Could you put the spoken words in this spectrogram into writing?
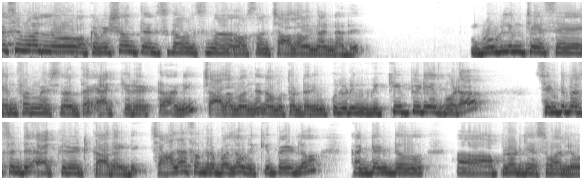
రాశి వాళ్ళు ఒక విషయం తెలుసుకోవాల్సిన అవసరం చాలా ఉందండి అది. గూగులింగ్ చేసే ఇన్ఫర్మేషన్ అంతా యాక్యురేట్ అని చాలామంది నమ్ముతుంటారు. ఇంక్లూడింగ్ వికీపీడియా కూడా సెంటీ పర్సెంట్ యాక్యురేట్ కాదండి. చాలా సందర్భాల్లో వికీపీడియాలో కంటెంట్ అప్లోడ్ చేసే వాళ్ళు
